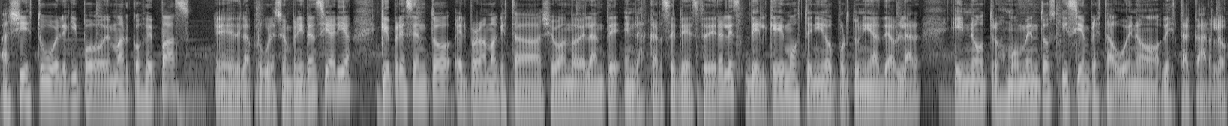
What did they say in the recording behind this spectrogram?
Allí estuvo el equipo de Marcos de Paz, eh, de la Procuración Penitenciaria, que presentó el programa que está llevando adelante en las cárceles federales, del que hemos tenido oportunidad de hablar en otros momentos y siempre está bueno destacarlo.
